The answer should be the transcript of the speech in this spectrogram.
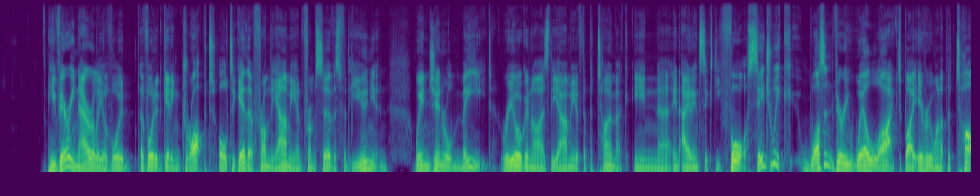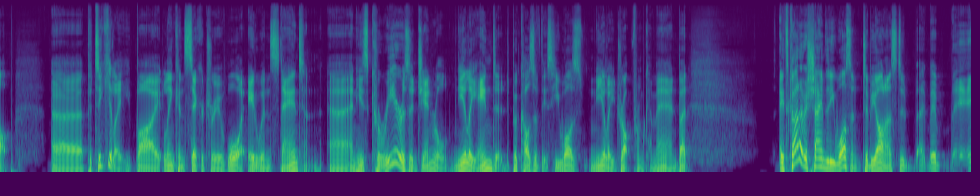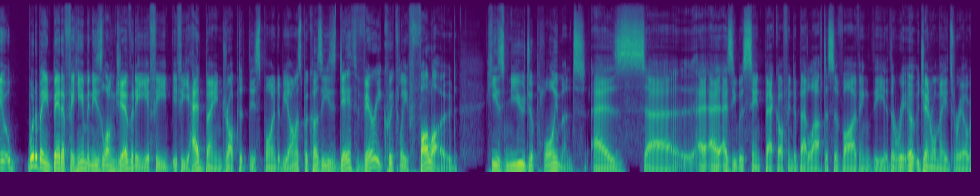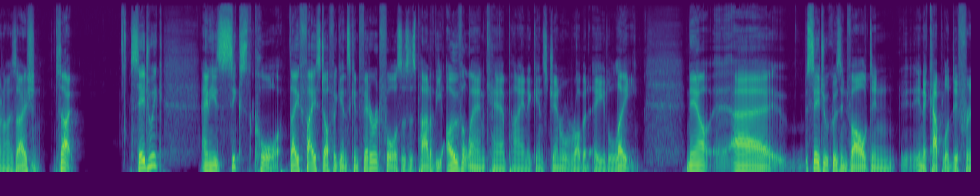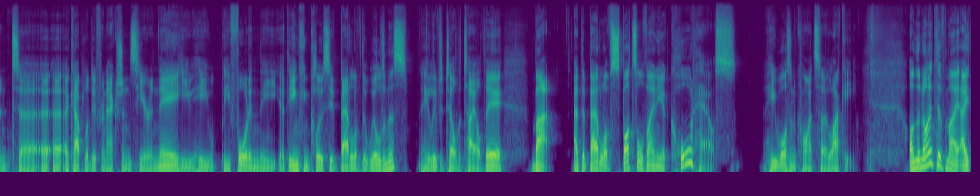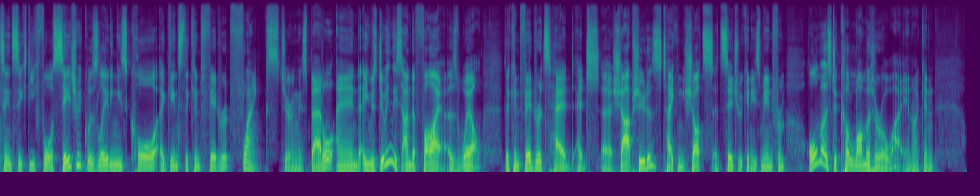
he very narrowly avoid, avoided getting dropped altogether from the army and from service for the Union when General Meade reorganized the Army of the Potomac in, uh, in 1864. Sedgwick wasn't very well liked by everyone at the top. Uh, particularly by Lincoln's Secretary of War, Edwin Stanton. Uh, and his career as a general nearly ended because of this. He was nearly dropped from command. But it's kind of a shame that he wasn't, to be honest. It, it, it, would have been better for him and his longevity if he if he had been dropped at this point, to be honest, because his death very quickly followed his new deployment as uh, as he was sent back off into battle after surviving the the re- uh, General Meade's reorganization. So Sedgwick and his Sixth Corps they faced off against Confederate forces as part of the Overland Campaign against General Robert E. Lee. Now, uh, Sedgwick was involved in in a couple of different uh, a, a, couple of different actions here and there. He he he fought in the the inconclusive Battle of the Wilderness. He lived to tell the tale there. But at the Battle of Spotsylvania Courthouse, he wasn't quite so lucky. On the 9th of May 1864, Sedgwick was leading his corps against the Confederate flanks during this battle, and he was doing this under fire as well. The Confederates had had uh, sharpshooters taking shots at Sedgwick and his men from almost a kilometre away, and I can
